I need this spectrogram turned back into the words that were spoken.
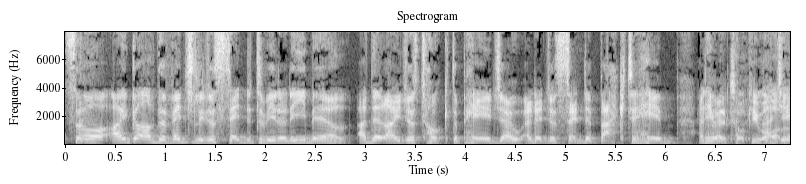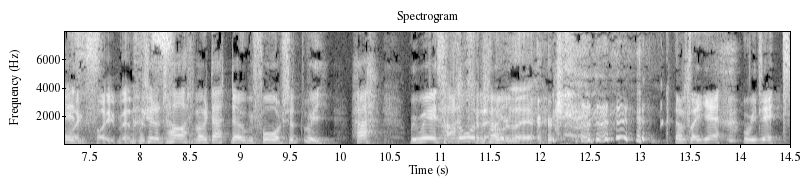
so I got him to eventually just send it to me in an email, and then I just took the page out and then just sent it back to him. And he And went, it took you "Ah, all of, like, five minutes." We should have thought about that now before, shouldn't we? Ha! We wasted Half a load of time. I was like, yeah, we did.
